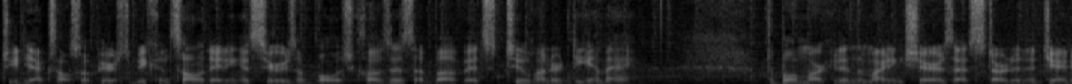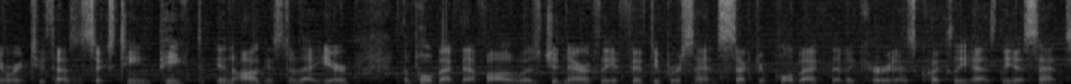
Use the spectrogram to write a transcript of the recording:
GDX also appears to be consolidating a series of bullish closes above its 200 DMA. The bull market in the mining shares that started in January 2016 peaked in August of that year. The pullback that followed was generically a 50% sector pullback that occurred as quickly as the ascent.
